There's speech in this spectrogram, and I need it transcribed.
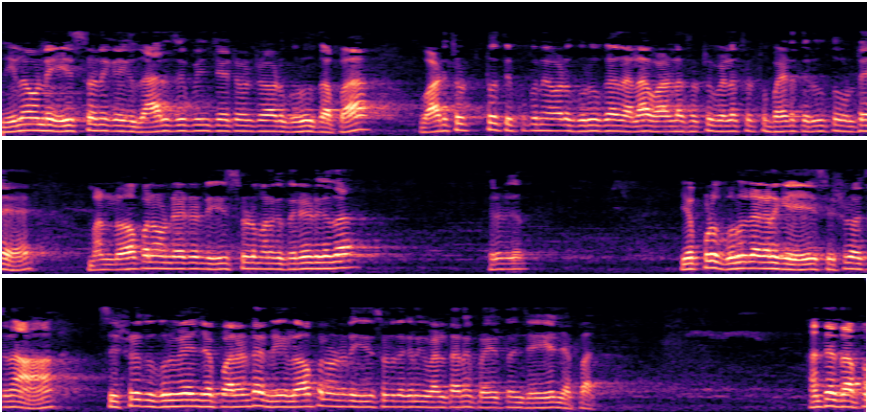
నీలో ఉండే ఈశ్వరునికి దారి చూపించేటువంటి వాడు గురువు తప్ప వాడి చుట్టూ తిప్పుకునేవాడు గురువు కాదు. అలా వాళ్ళ చుట్టూ వీళ్ళ చుట్టూ బయట తిరుగుతూ ఉంటే మన లోపల ఉండేటువంటి ఈశ్వరుడు మనకు తెలియడు కదా? తెలియడు కదా? ఎప్పుడు గురువు దగ్గరికి శిష్యుడు వచ్చినా శిష్యుడికి గురువు ఏం చెప్పాలంటే నీ లోపల ఉండే ఈశ్వరుడి దగ్గరికి వెళ్ళటానికి ప్రయత్నం చేయని చెప్పాలి. అంతే తప్ప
